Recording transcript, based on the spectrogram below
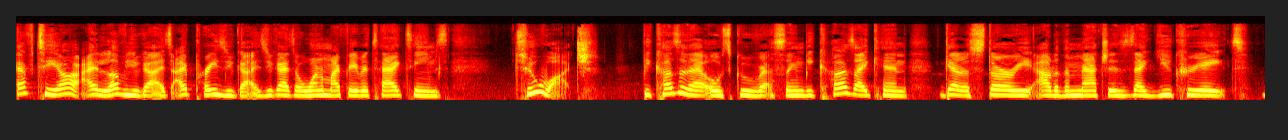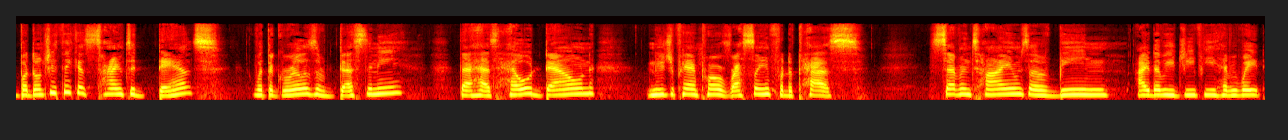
FTR, I love you guys. I praise you guys. You guys are one of my favorite tag teams to watch because of that old school wrestling, because I can get a story out of the matches that you create. But don't you think it's time to dance with the Guerrillas of Destiny? that has held down New Japan Pro Wrestling for the past seven times of being IWGP Heavyweight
